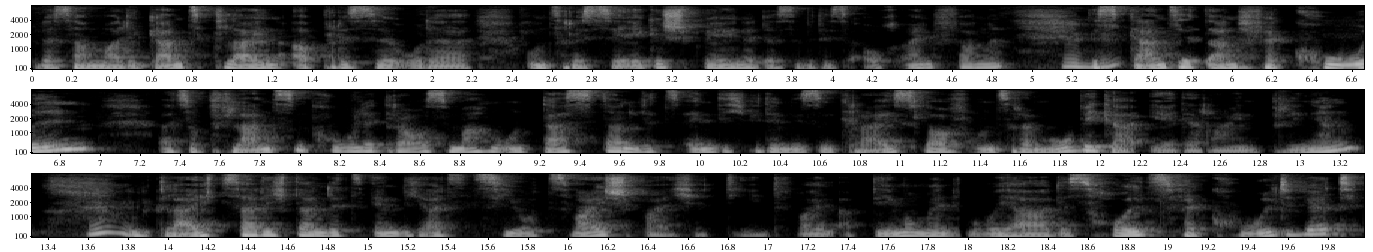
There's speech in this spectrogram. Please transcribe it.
Oder sagen wir mal die ganz kleinen Abrisse oder unsere Sägespäne, dass wir das auch einfangen. Mhm. Das Ganze dann verkohlen, also Pflanzenkohle Kohle draus machen und das dann letztendlich wieder in diesen Kreislauf unserer Mobiga-Erde reinbringen mhm. und gleichzeitig dann letztendlich als CO2-Speicher dient. Weil ab dem Moment, wo ja das Holz verkohlt wird,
